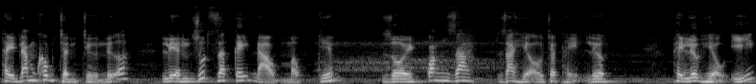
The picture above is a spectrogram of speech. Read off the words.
thầy Năm không chần chừ nữa, liền rút ra cây đào mộc kiếm rồi quăng ra ra hiệu cho thầy Lương. Thầy Lương hiểu ý,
